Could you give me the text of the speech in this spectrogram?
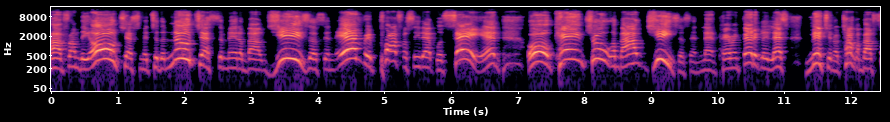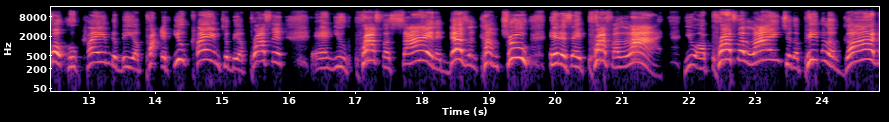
uh, from the Old Testament to the New Testament about Jesus. And every prophecy that was said, oh, came true about Jesus. And then parenthetically, let's mention or talk about folk who claim to be a prophet. If you claim to be a prophet and you prophesy and it doesn't come true, it is a prophet lie. You are prophet lying to the people of God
